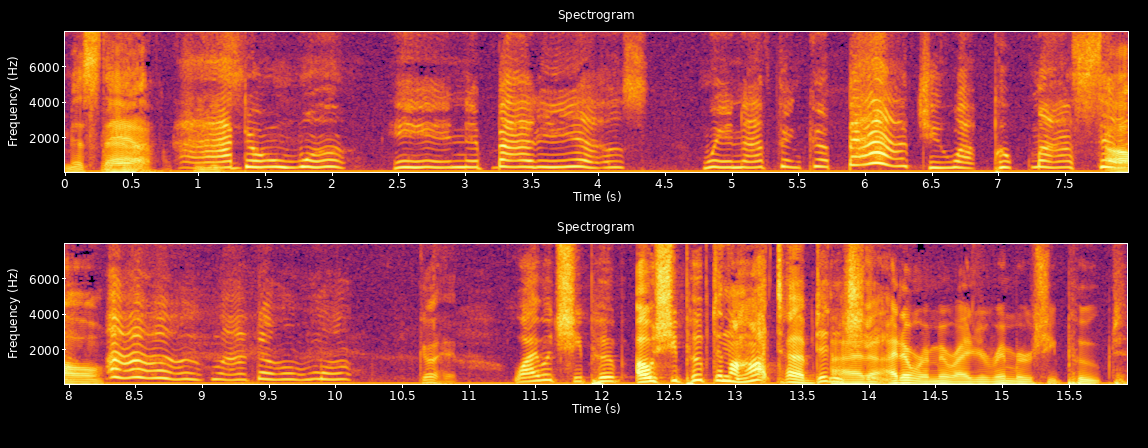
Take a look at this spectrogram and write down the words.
Missed Yeah, that. she I don't want anybody else. When I think about you, I poop myself. Oh, I don't want. Go ahead. Why would she poop? Oh, she pooped in the hot tub, didn't I, she? don't, I don't remember. I remember she pooped.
